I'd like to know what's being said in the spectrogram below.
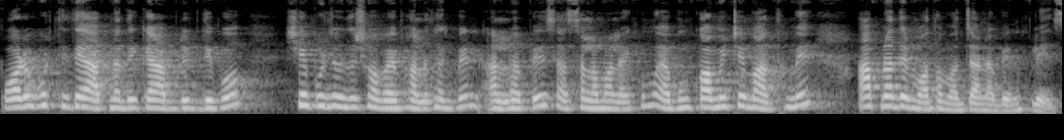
পরবর্তীতে আপনাদেরকে আপডেট দিব। সে পর্যন্ত সবাই ভালো থাকবেন। আল্লাহ হাফেজ। আসসালামু আলাইকুম। এবং কমেন্টের মাধ্যমে আপনাদের মতামত জানাবেন প্লিজ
